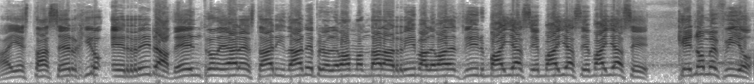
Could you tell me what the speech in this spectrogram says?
Ahí está Sergio Herrera. Dentro de área está Aridane, pero le va a mandar arriba. Le va a decir, váyase, váyase, váyase. Que no me fío.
